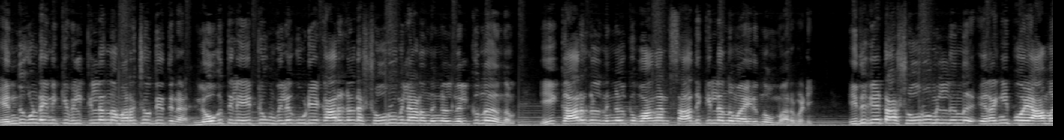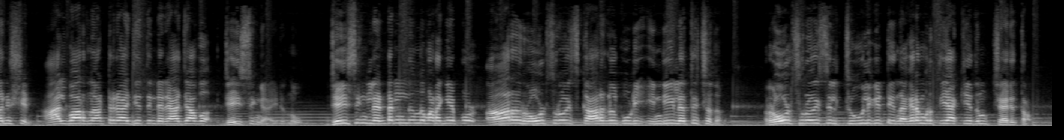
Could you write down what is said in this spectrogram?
എന്തുകൊണ്ട് എനിക്ക് വിൽക്കില്ലെന്ന മറുചോദ്യത്തിന് ലോകത്തിലെ ഏറ്റവും വില കൂടിയ കാറുകളുടെ ഷോറൂമിലാണ് നിങ്ങൾ നിൽക്കുന്നതെന്നും ഈ കാറുകൾ നിങ്ങൾക്ക് വാങ്ങാൻ സാധിക്കില്ലെന്നുമായിരുന്നു മറുപടി. ഇത് കേട്ട് ആ ഷോറൂമിൽ നിന്ന് ഇറങ്ങിപ്പോയ ആ മനുഷ്യൻ ആൽവാർ നാട്ടുരാജ്യത്തിന്റെ രാജാവ് ജയ്സിംഗ് ആയിരുന്നു. ജയ്സിംഗ് ലണ്ടനിൽ നിന്ന് മടങ്ങിയപ്പോൾ ആറ് റോൾസ് റോയ്സ് കാറുകൾ കൂടി ഇന്ത്യയിൽ എത്തിച്ചതും റോൾസ് റോയ്സിൽ ചൂലുകെട്ടി നഗരം വൃത്തിയാക്കിയതും ചരിത്രം.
